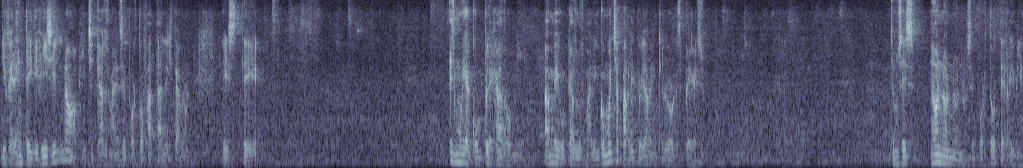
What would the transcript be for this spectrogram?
diferente y difícil, no, pinche Carlos Marina se portó fatal el cabrón. Este, es muy acomplejado mi amigo Carlos Marín. Como es chaparrito, ya ven que luego les pega eso. Entonces, no, no, no, no, se portó terrible.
